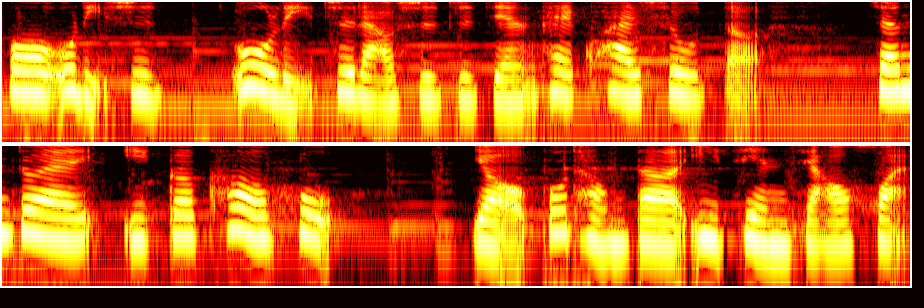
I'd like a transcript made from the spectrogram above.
或物理师、物理治疗师之间，可以快速的针对一个客户有不同的意见交换。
